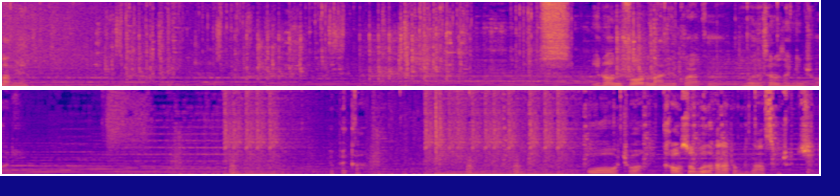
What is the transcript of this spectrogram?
끝났네? 이런 주얼은 아닐 거야 그 이번에 새로 생긴 주얼이. 몇 배까? 오 좋아. 카오스 오브 하나 정도 나왔으면 좋지.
